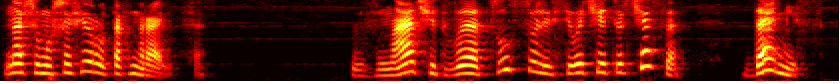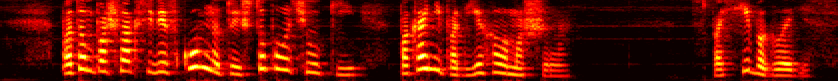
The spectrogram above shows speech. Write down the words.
Нашему шоферу так нравится». «Значит, вы отсутствовали всего четверть часа?» «Да, мисс. Потом пошла к себе в комнату и штопала чулки, пока не подъехала машина». «Спасибо, Глэдис».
